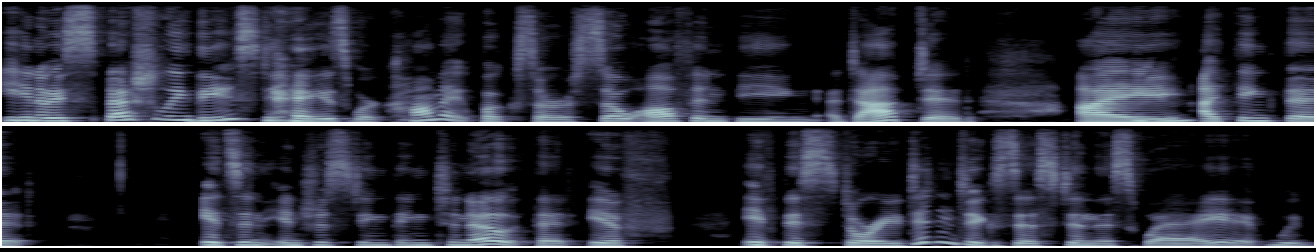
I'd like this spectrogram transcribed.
you know, especially these days where comic books are so often being adapted, I mm-hmm. I think that it's an interesting thing to note that if if this story didn't exist in this way, it would,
